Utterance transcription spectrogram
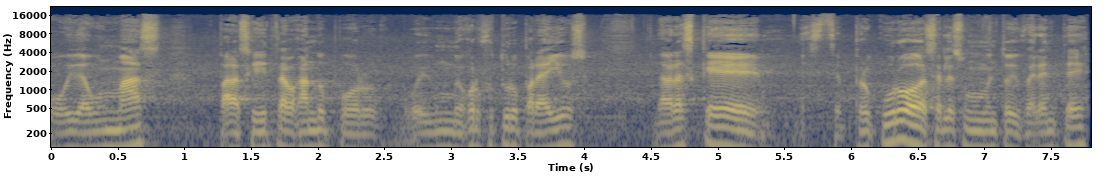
hoy aún más para seguir trabajando por un mejor futuro para ellos. La verdad es que este, procuro hacerles un momento diferente,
